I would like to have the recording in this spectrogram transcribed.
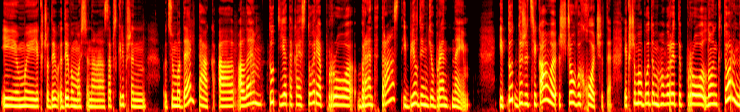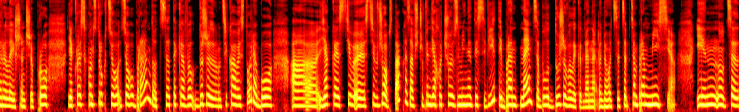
І ми, якщо дивимося на subscription Цю модель так, а, але тут є така історія про бренд Trust і building your brand name. І тут дуже цікаво, що ви хочете. Якщо ми будемо говорити про long-term relationship, про якраз конструкцію цього бренду, це таке дуже цікава історія. Бо а, як Стів е, Стів Джобс так казав, що він я хочу змінити світ, і бренд нейм це було дуже велике для нього. Це це, це прям місія. І ну, це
